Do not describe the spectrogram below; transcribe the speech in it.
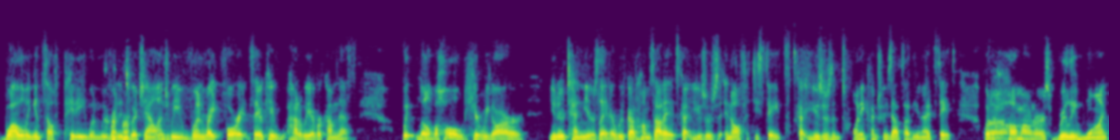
wallowing in self pity when we run into a challenge. We run right for it and say, okay, how do we overcome this? But lo and behold, here we are. You know, 10 years later, we've got HomeZada. It's got users in all 50 states. It's got users in 20 countries outside the United States. But wow. homeowners really want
